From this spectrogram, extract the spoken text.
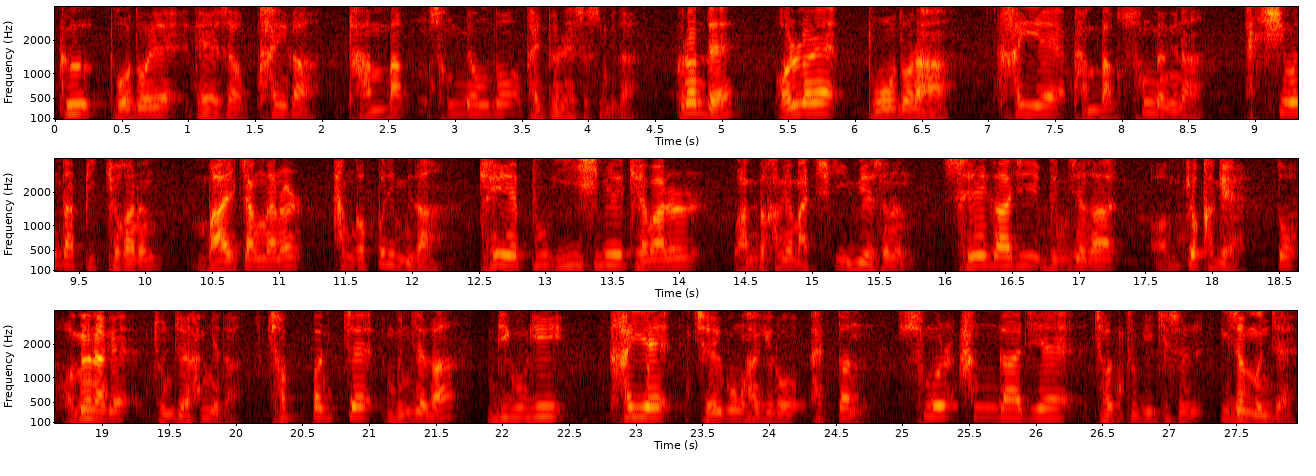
그 보도에 대해서 카이가 반박 성명도 발표를 했었습니다. 그런데 언론의 보도나 카이의 반박 성명이나 핵심은 다 비켜가는 말장난을 한 것뿐입니다. KF21 개발을 완벽하게 마치기 위해서는 세 가지 문제가 엄격하게 또 엄연하게 존재합니다. 첫 번째 문제가 미국이 카이에 제공하기로 했던 21가지의 전투기 기술 이전 문제.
